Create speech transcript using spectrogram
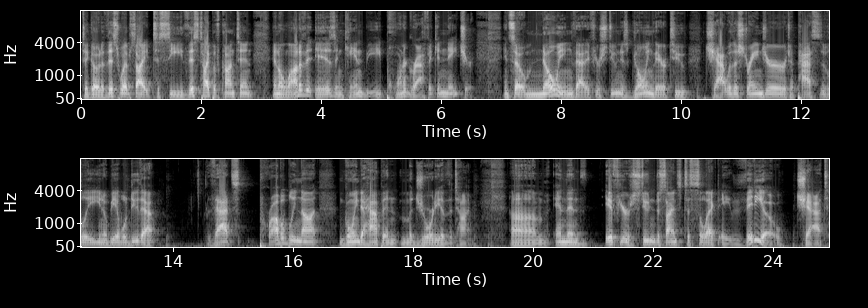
to go to this website to see this type of content. And a lot of it is and can be pornographic in nature. And so knowing that if your student is going there to chat with a stranger, to passively, you know, be able to do that, that's probably not going to happen majority of the time. Um, and then if your student decides to select a video chat,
